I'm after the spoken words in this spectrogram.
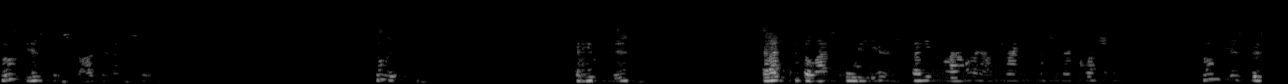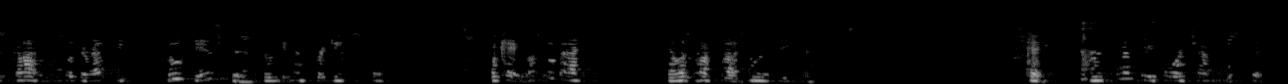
Who is this God that I serve? Who is he? And who is this? And I spent the last 40 years studying my heart out trying to answer that question. Who is this God? And that's what they're asking. Who is this who even forgives sins? Okay, let's go back and let's talk about some of the details. Okay, in chapter 4 and chapter 6,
